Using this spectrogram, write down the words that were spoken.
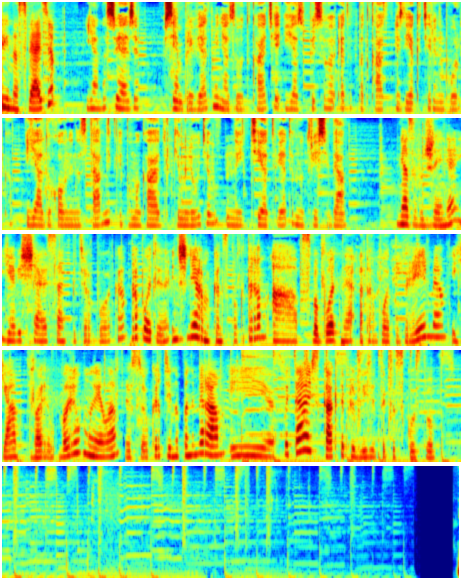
Ты на связи? Я на связи. Всем привет, меня зовут Катя, и я записываю этот подкаст из Екатеринбурга. Я духовный наставник и помогаю другим людям найти ответы внутри себя. Меня зовут Женя, я вещаю из Санкт-Петербурга. Работаю инженером-конструктором, а в свободное от работы время я варю. Варю мыло, рисую картину по номерам и пытаюсь как-то приблизиться к искусству.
